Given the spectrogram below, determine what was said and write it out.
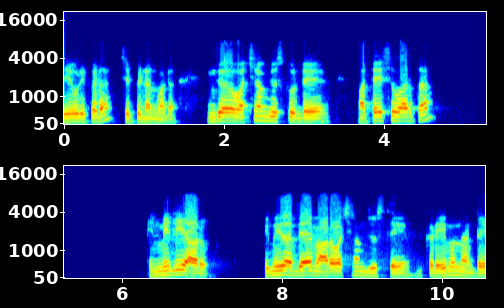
దేవుడు ఇక్కడ చెప్పిండు అనమాట ఇంకా వచనం చూసుకుంటే మతేసు వార్త ఎనిమిది ఆరు. ఎనిమిదో అధ్యాయం ఆరో వచనం చూస్తే ఇక్కడ ఏముందంటే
